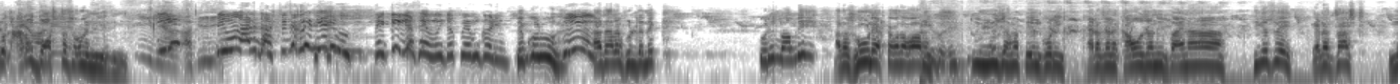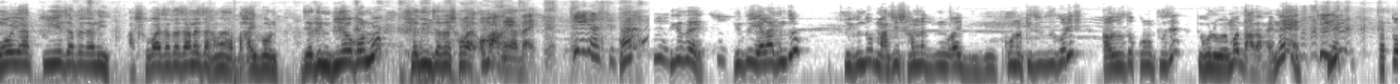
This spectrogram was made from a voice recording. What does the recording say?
তোকে আরও দশটা চকলেট নিয়ে দিবি। তুই আরে দশটা চকলেট দিয়ে দিবি? ঠিক আছে মুই তো প্রেম করিম। প্রেম করব। আর তাহলে ফুলটা নেক। ওরে বাবরি? আচ্ছা শুন একটা কথা বল। তুই মুই যে আমার প্রেম করি এটা জানে কাউ জানি পায় না। ঠিক আছে? এটা জাস্ট মই আর তুই যাতে জানি আর সবাই যাতে জানে যে আমার ভাই বোন যেদিন বিয়ে করব সেদিন যাতে সবাই অবাক হয়ে যায়। ঠিক আছে। হ্যাঁ? ঠিক আছে? কিন্তু এলা কিন্তু তুই কিন্তু মাসির সামনে ওই কোনো কিছু যদি করিস কাউ তো কোনো পুজে তুই বলবি আমার দাদা হয় না তা তো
